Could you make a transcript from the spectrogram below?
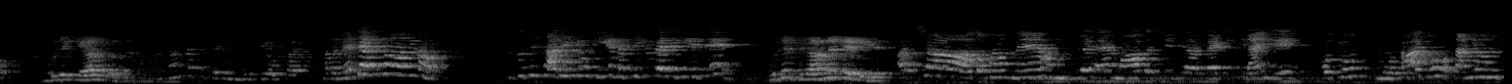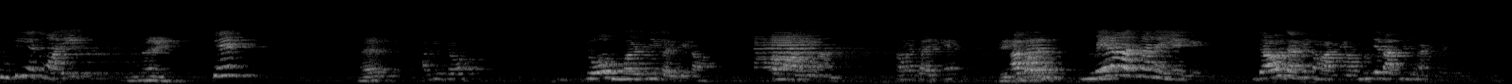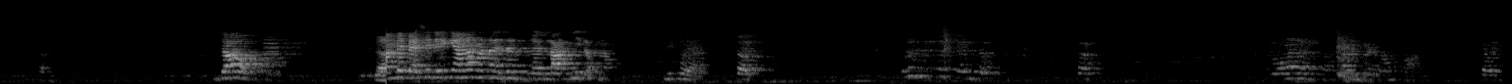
मुझे क्या ज़रूरत है तुम्हारी? तेरे मुँह के ऊपर? मतलब मैं जाके कमा के लाऊं तो तुझसे शादी क्यों की है? बच्चे क्यों पैदा किए थे? मुझे खिलाने के लिए। अच्छा तो हम मैं हम जो है माँ बच्चे बैठ के खिलाएँगे। और क्यों? मोहताज हो टांगे वांगे टूटी है तुम्हारी? नहीं फिर मैं अभी जो जो मर्ज़ी करके लाओ कमा के लाना समझ आ रही है? अगर मेरा मसला नहीं है ये जाओ जाके कमा के आओ मुझे रात में झाड़ी चाहिए। जाओ। काम में पैसे लेके आना वरना इधर लात नहीं रखना। निकलो यार। चल। चलो, चलो, चलो, चलो, चलो, चलो। रोना लगता है, गाली कर रहा हूँ, चलो।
